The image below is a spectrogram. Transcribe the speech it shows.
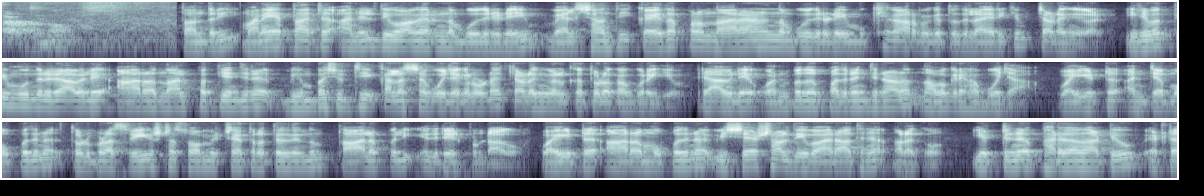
നടത്തുന്നു. തന്ത്രി മനയത്താറ്റ് അനിൽ ദിവാകരൻ നമ്പൂതിരിയുടെയും മേൽശാന്തി കൈതപ്പുറം നാരായണൻ നമ്പൂതിരിയുടെയും മുഖ്യ കാർമ്മികത്വത്തിലായിരിക്കും ചടങ്ങുകൾ. ഇരുപത്തിമൂന്നിന് രാവിലെ ആറ് നാൽപ്പത്തിയഞ്ചിന് ബിംബശുദ്ധി കലശ പൂജകളോടെ ചടങ്ങുകൾക്ക് തുടക്കം കുറിക്കും. രാവിലെ ഒൻപത് പതിനഞ്ചിനാണ് നവഗ്രഹ പൂജ വൈകിട്ട് അഞ്ച് മുപ്പതിന് തൊടുപുഴ ശ്രീകൃഷ്ണസ്വാമി ക്ഷേത്രത്തിൽ നിന്നും താലപ്പൊലി എതിരേൽപ്പുണ്ടാകും. വൈകിട്ട് ആറ് മുപ്പതിന് വിശേഷാൽ ദീപാരാധന നടക്കും. എട്ടിന് ഭരതനാട്യവും എട്ട്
